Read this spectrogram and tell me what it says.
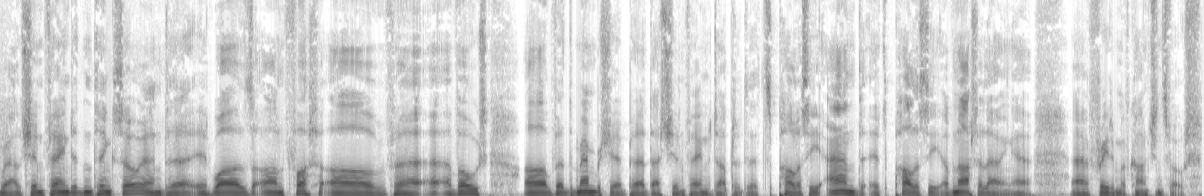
Well, Sinn Féin didn't think so, and uh, it was on foot of uh, a vote of uh, the membership uh, that Sinn Féin adopted its policy and its policy of not allowing a, a freedom of conscience vote.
